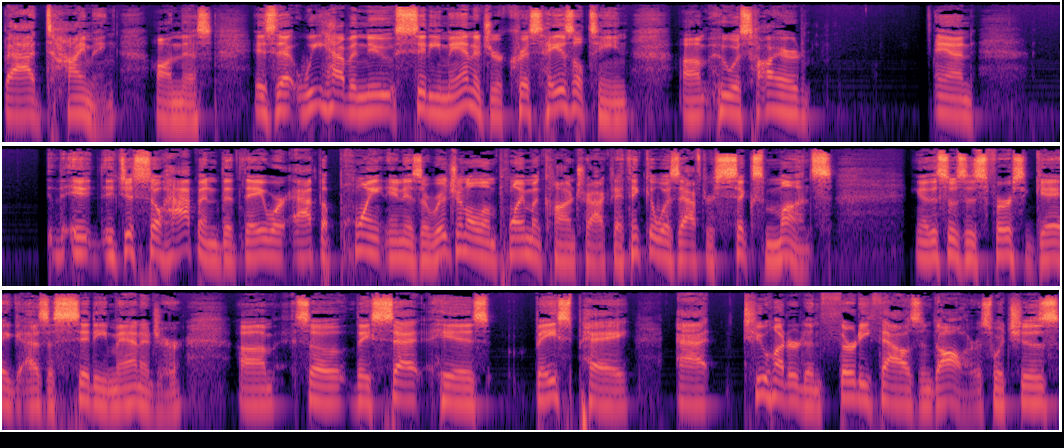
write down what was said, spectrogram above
bad timing on this is that we have a new city manager, Chris Hazeltine, um, who was hired. And it, it, just so happened that they were at the point in his original employment contract. I think it was after six months. You know, this was his first gig as a city manager. Um, so they set his base pay at two hundred and thirty thousand dollars, which is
